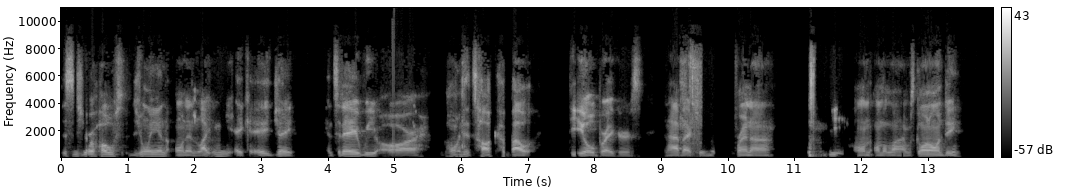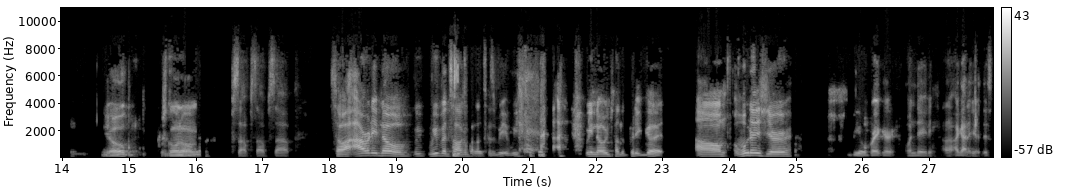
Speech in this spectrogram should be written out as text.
This is your host, Julian, on Enlighten Me, aka Jay. And today we are going to talk about deal breakers. And I have actually a friend uh D on, on the line. What's going on, D? Yo, what's going on? Man? What's up, what's up, what's up? So I already know we, we've been talking about this because we we we know each other pretty good. Um, what is your deal breaker when dating? Uh, I gotta hear this.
